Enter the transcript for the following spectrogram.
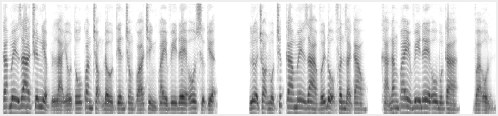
Camera chuyên nghiệp là yếu tố quan trọng đầu tiên trong quá trình quay video sự kiện. Lựa chọn một chiếc camera với độ phân giải cao, khả năng quay video 4K và ổn.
